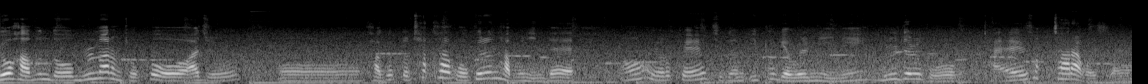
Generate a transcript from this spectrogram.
요 화분도 물마름 좋고 아주 어, 가격도 착하고 그런 화분인데 어, 요렇게 지금 이쁘게 월미인이 물들고 잘 서- 자라고 있어요.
